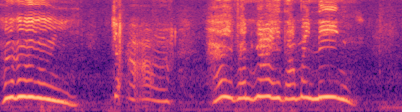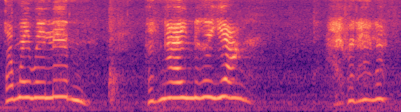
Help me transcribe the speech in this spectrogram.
เฮ้ยจ้า เฮ้ยเป็นไง ทำไมนิ่งทำไมไม่เล่น เป็นไงเหนื่อยยัง หายไปไหนนะห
